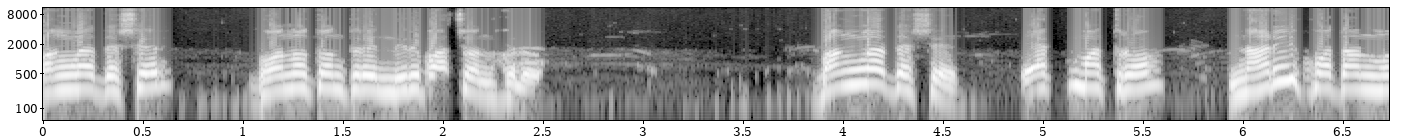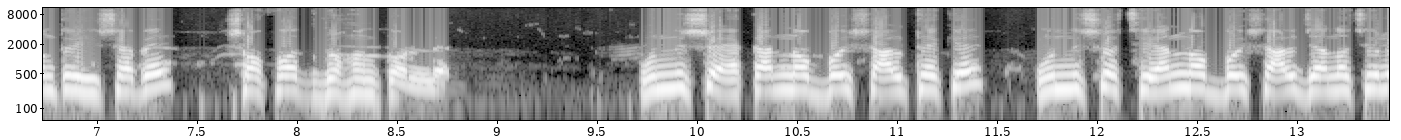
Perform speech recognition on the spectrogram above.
বাংলাদেশের গণতন্ত্রের নির্বাচন হলো। বাংলাদেশের একমাত্র নারী প্রধানমন্ত্রী হিসাবে শপথ গ্রহণ করলেন। উনিশশো একানব্বই সাল থেকে উনিশশো ছিয়ানব্বই সাল যেন ছিল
